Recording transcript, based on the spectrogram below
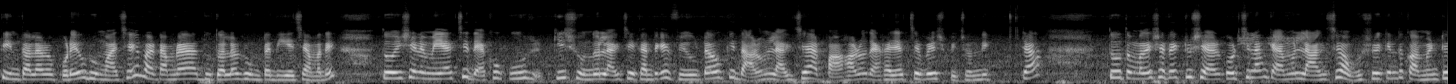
তিনতলার ওপরেও রুম আছে বাট আমরা দুতলার রুমটা দিয়েছে আমাদের। তো এসে নেমে যাচ্ছে। দেখো, কু- কি সুন্দর লাগছে। এখান থেকে ভিউটাও কি দারুণ লাগছে। আর পাহাড়ও দেখা যাচ্ছে বেশ পিছন দিকটা। তো তোমাদের সাথে একটু শেয়ার করছিলাম, কেমন লাগছে অবশ্যই কিন্তু কমেন্টে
